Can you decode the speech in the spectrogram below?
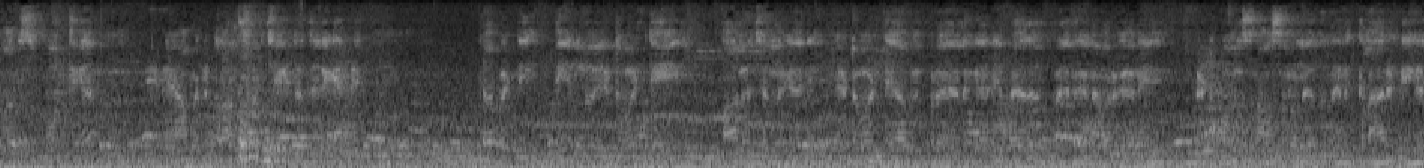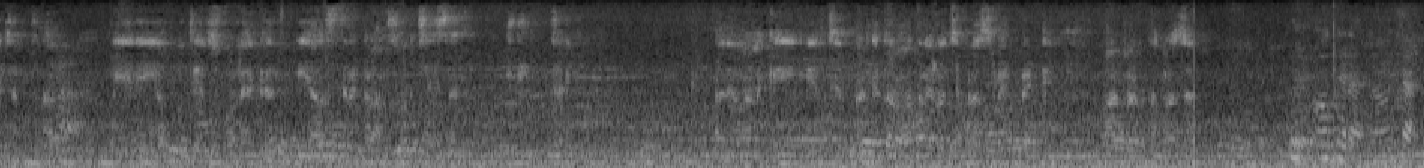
మనస్ఫూర్తిగా నేను ఆమెను ట్రాన్స్ఫర్ చేయడం జరిగింది కాబట్టి దీనిలో ఎటువంటి ఆలోచనలు కానీ ఎటువంటి అభిప్రాయాలు కానీ భేదాభిప్రాయాలు కానీ ఎవరు కానీ పెట్టుకోవాల్సిన అవసరం లేదు నేను క్లారిటీగా చెప్తున్నాను నేను ఈ తీర్చుకోలేక ఈ ఆస్తిని ట్రాన్స్ఫర్ చేశాను ఇది జరిగింది. అది వాళ్ళకి మీరు చెప్పండి తర్వాత నేను వచ్చి ప్రెస్ మీట్ పెట్టి మాట్లాడతాను రాజా. ఓకే రాజా ఉంటాను.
